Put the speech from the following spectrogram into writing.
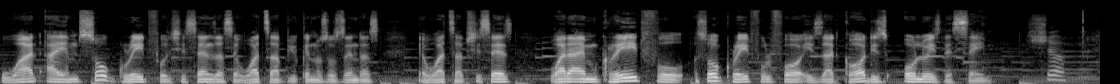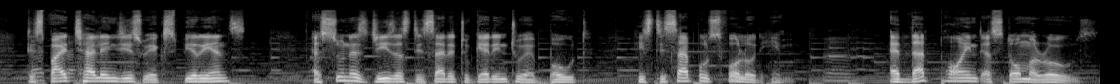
what I am so grateful. She sends us a WhatsApp. You can also send us a WhatsApp. She says, What I'm grateful, so grateful for, is that God is always the same. Sure. Despite right. challenges we experience, as soon as Jesus decided to get into a boat, his disciples followed him. Mm. At that point, a storm arose.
